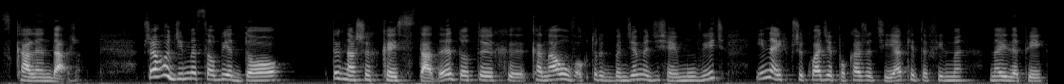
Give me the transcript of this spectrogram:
z kalendarzem. Przechodzimy sobie do tych naszych case study, do tych kanałów, o których będziemy dzisiaj mówić i na ich przykładzie pokażę Ci, jakie te filmy najlepiej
